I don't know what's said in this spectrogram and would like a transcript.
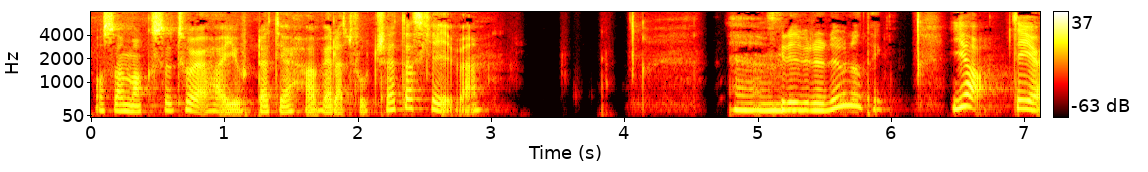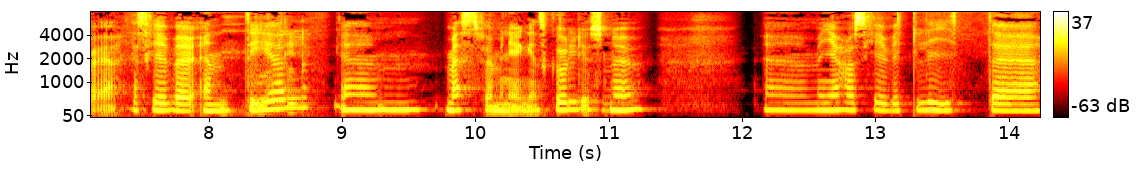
Och som också tror jag har gjort att jag har velat fortsätta skriva. Ehm, skriver du nu någonting? Ja, det gör jag. Jag skriver en del, ehm, mest för min egen skull just nu. Ehm, men jag har skrivit lite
